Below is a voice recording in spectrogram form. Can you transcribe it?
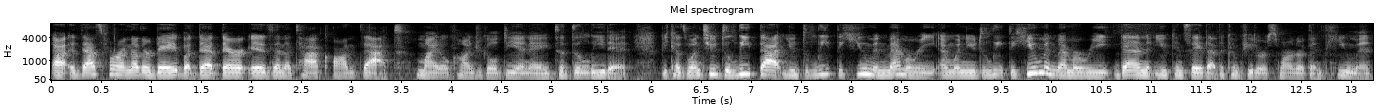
uh, that's for another day, but that there is an attack on that mitochondrial DNA to delete it. Because once you delete that, you delete the human memory. And when you delete the human memory, then you can say that the computer is smarter than human.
